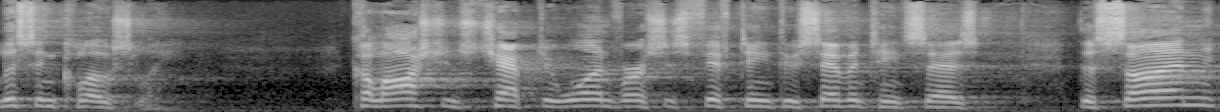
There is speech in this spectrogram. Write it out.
Listen closely. Colossians chapter 1, verses 15 through 17 says, The Son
